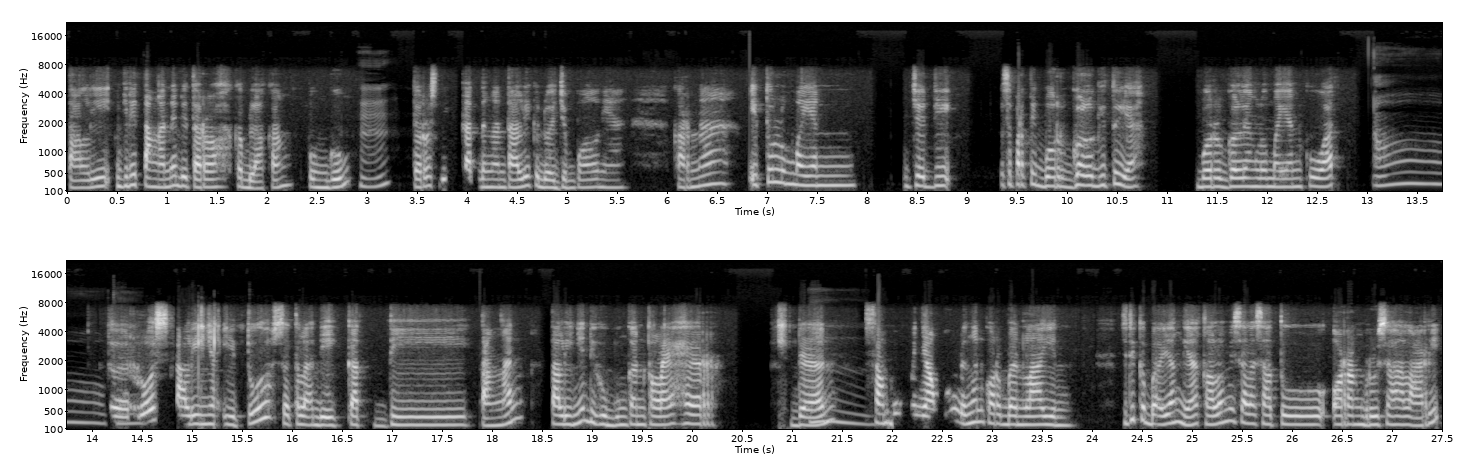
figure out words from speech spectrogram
tali, jadi tangannya ditaruh ke belakang punggung, hmm. terus diikat dengan tali kedua jempolnya. Karena itu lumayan jadi seperti borgol gitu ya, borgol yang lumayan kuat. Oh. Okay. Terus talinya itu setelah diikat di tangan, talinya dihubungkan ke leher dan hmm. sambung menyambung dengan korban lain. Jadi kebayang ya kalau misalnya satu orang berusaha lari,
